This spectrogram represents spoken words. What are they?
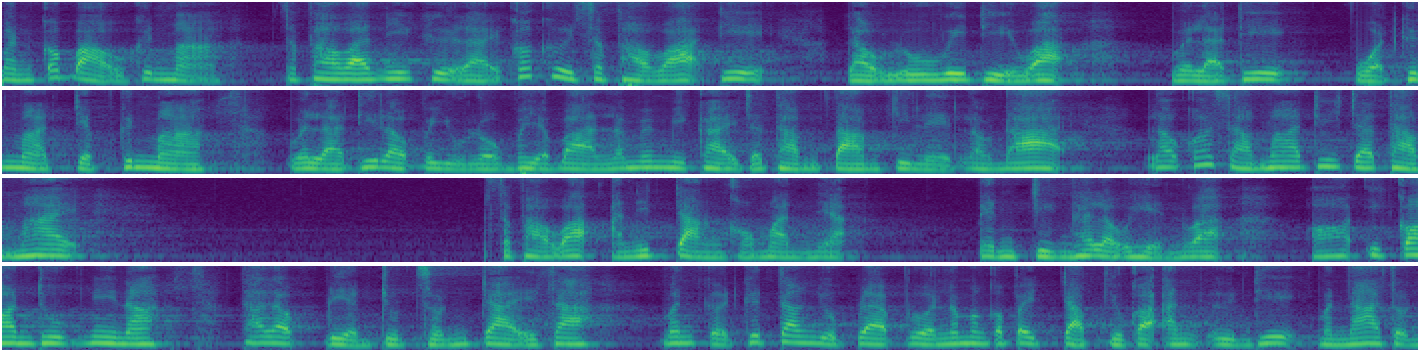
มันก็เบาขึ้นมา สภาวะนี้คืออะไรก็คือสภาวะที่เรารู้วิธีว่า เวลาที่ปวดขึ้นมาเจ็บขึ้นมา เวลาที่เราไปอยู่โรงพยาบาล แล้วไม่มีใครจะทำตามกิเลสเราได้ เราก็สามารถที่จะทำให้สภาวะอนิจจังของมันเนี่ยเป็นจริงให้เราเห็นว่าอ๋ออีกก้อนทุกข์นี่นะ ถ้าเราเปลี่ยนจุดสนใจซะ มันเกิดขึ้นตั้งอยู่แปรปรวนแล้วมันก็ไปจับอยู่กับอันอื่นที่มันน่าสน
